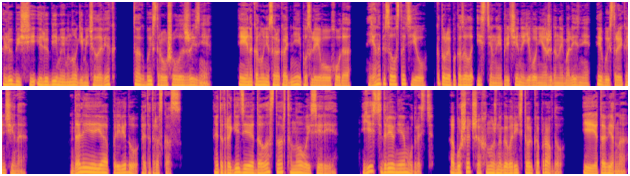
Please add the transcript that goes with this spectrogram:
любящий и любимый многими человек так быстро ушел из жизни. И накануне 40 дней после его ухода я написал статью, которая показала истинные причины его неожиданной болезни и быстрой кончины. Далее я приведу этот рассказ. Эта трагедия дала старт новой серии. Есть древняя мудрость. Об ушедших нужно говорить только правду. И это верно.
